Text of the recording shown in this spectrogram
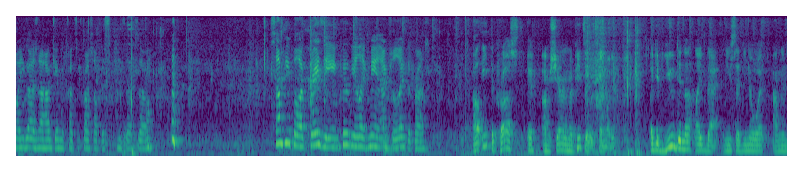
Well, you guys know how Jamie cuts across off his pizza, so. Some people are crazy and kooky like me and actually like the crust. I'll eat the crust if I'm sharing my pizza with somebody. Like if you did not like that and you said, you know what, I'm gonna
